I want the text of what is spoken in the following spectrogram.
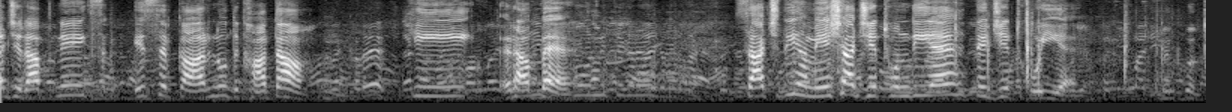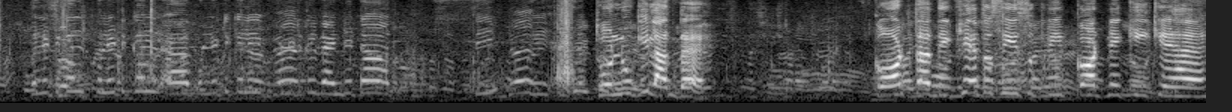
ਅੱਜ ਰੱਬ ਨੇ ਇਸ- ਸਰਕਾਰ ਨੂੰ ਦਿਖਾਤਾ ਕਿ ਰੱਬ ਹੈ। ਸੱਚ ਦੀ ਹਮੇਸ਼ਾ ਜਿੱਤ ਹੁੰਦੀ ਹੈ ਤੇ ਜਿੱਤ ਹੋਈ ਹੈ। Political political politically political vendetta ਸੀ। ਕੋਈ ਐਸਾ- ਤੁਹਾਨੂੰ ਕੀ ਲੱਗਦਾ ਹੈ? ਕੋਰਟ ਤਾਂ ਦੇਖਿਆ ਤੁਸੀਂ ਸੁਪਰੀਮ ਕੋਰਟ ਨੇ ਕੀ ਕਿਹਾ ਹੈ?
